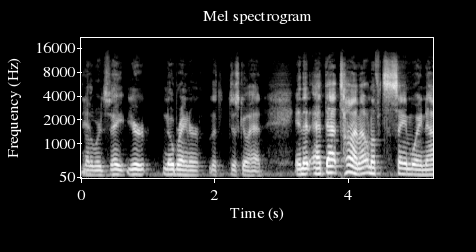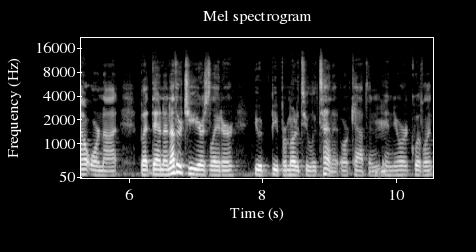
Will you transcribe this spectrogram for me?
In yeah. other words, hey, you're no brainer. Let's just go ahead. And then at that time, I don't know if it's the same way now or not, but then another two years later, you would be promoted to lieutenant or captain mm-hmm. in your equivalent.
